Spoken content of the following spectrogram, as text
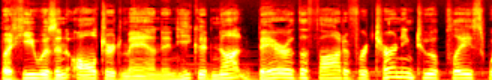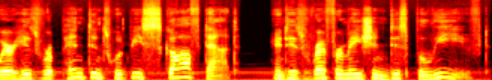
But he was an altered man, and he could not bear the thought of returning to a place where his repentance would be scoffed at and his reformation disbelieved.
